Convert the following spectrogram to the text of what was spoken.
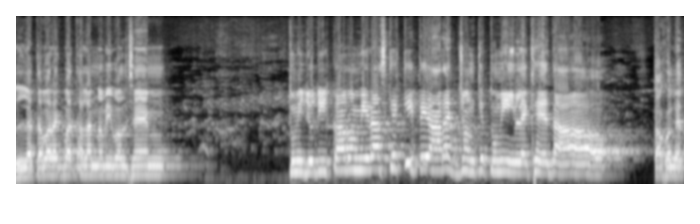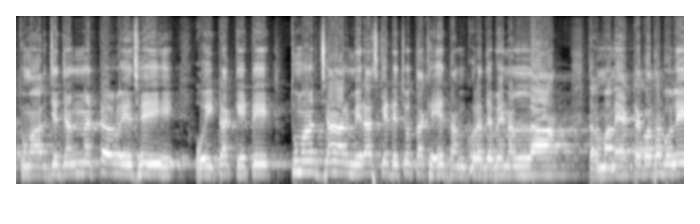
আল্লাহ তাবার একবার তালা নবী বলছেন, তুমি যদি কারও মিরাজকে কেটে আর একজনকে তুমি লেখে দাও, তাহলে তোমার যে জান্নাতটা রয়েছে, ওইটা কেটে তোমার যার মেরাজ কেটেছো তাকে দান করে দেবেন আল্লাহ। তার মানে একটা কথা বলে,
